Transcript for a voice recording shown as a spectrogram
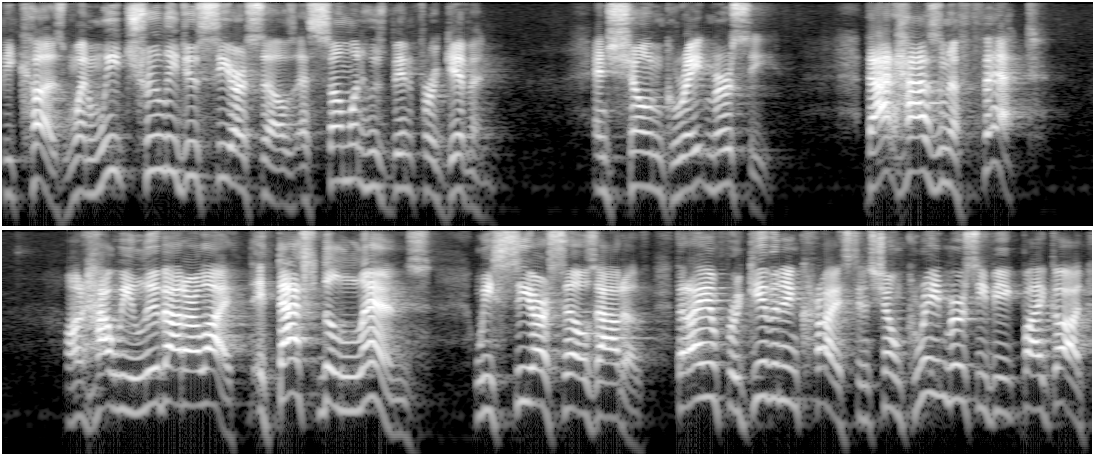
Because when we truly do see ourselves as someone who's been forgiven and shown great mercy, that has an effect on how we live out our life. If that's the lens we see ourselves out of, that I am forgiven in Christ and shown great mercy by God,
